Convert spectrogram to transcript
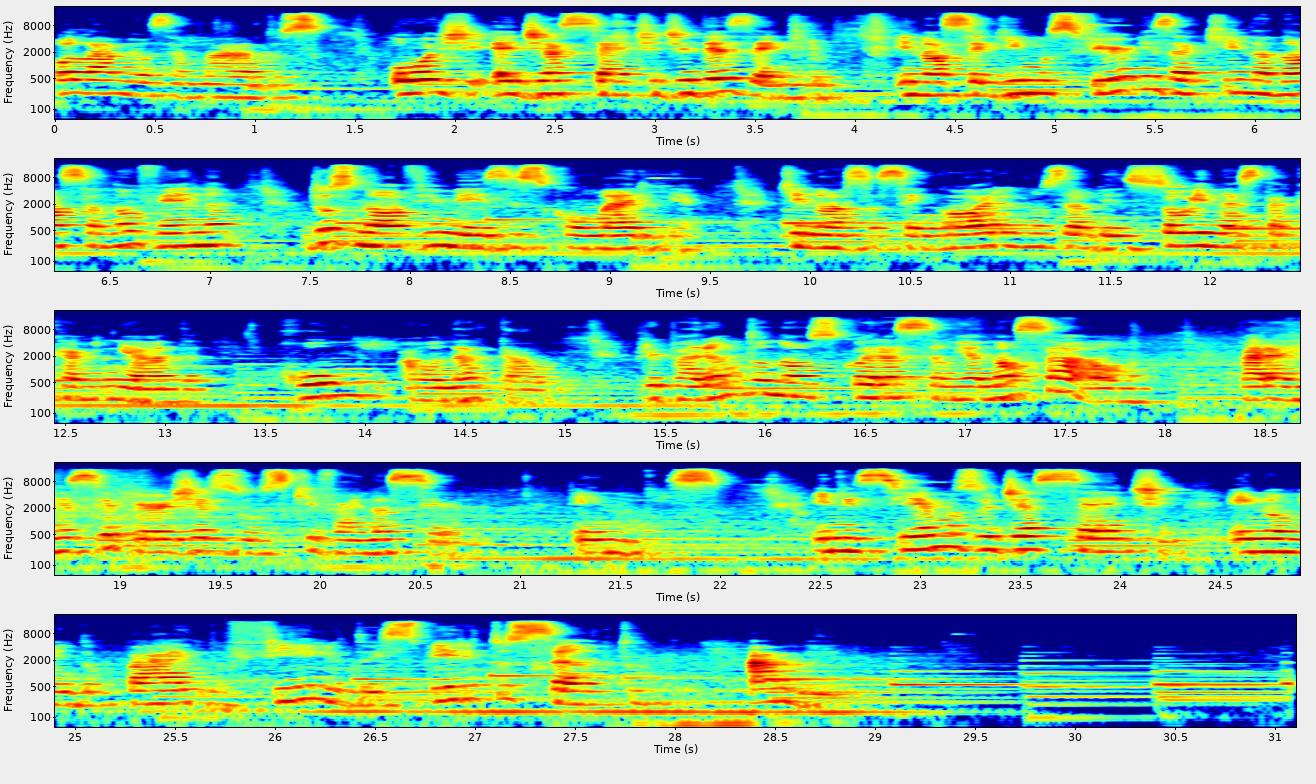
Olá, meus amados. Hoje é dia 7 de dezembro e nós seguimos firmes aqui na nossa novena dos nove meses com Maria. Que Nossa Senhora nos abençoe nesta caminhada rumo ao Natal, preparando o nosso coração e a nossa alma para receber Jesus que vai nascer em nós. Iniciemos o dia 7 em nome do Pai, do Filho e do Espírito Santo. Amém.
